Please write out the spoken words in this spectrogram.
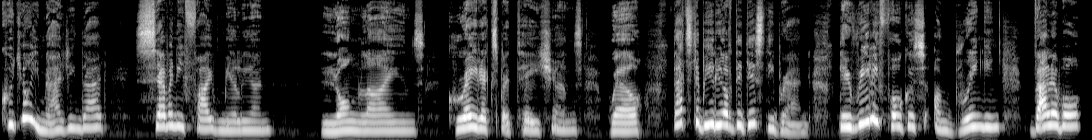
Could you imagine that? 75 million, long lines, great expectations. Well, that's the beauty of the Disney brand. They really focus on bringing valuable,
